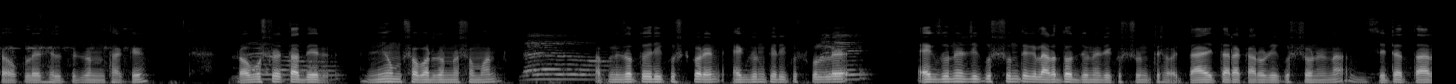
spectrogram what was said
সকলের হেল্পের জন্য থাকে, আর অবশ্যই তাদের নিয়ম সবার জন্য সমান। আপনি যতই রিকোয়েস্ট করেন, একজনকে রিকোয়েস্ট করলে একজনের রিকোয়েস্ট শুনতে গেলে আরও দশজনের রিকোয়েস্ট শুনতে হয়। তাই তারা কারও রিকোয়েস্ট শোনে না, যেটা তার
